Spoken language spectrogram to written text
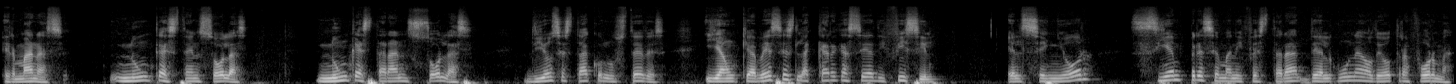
hermanas, nunca estén solas, nunca estarán solas. Dios está con ustedes. Y aunque a veces la carga sea difícil, el Señor siempre se manifestará de alguna o de otra forma.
